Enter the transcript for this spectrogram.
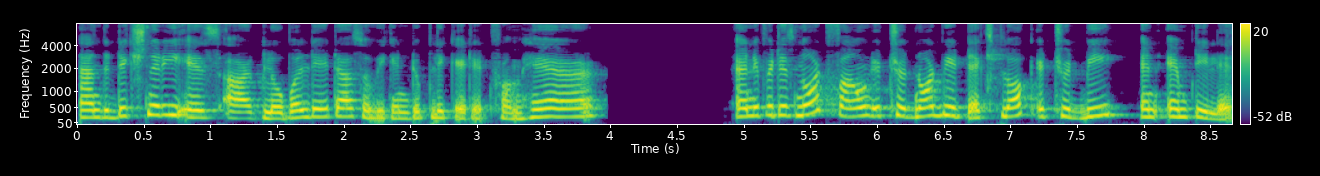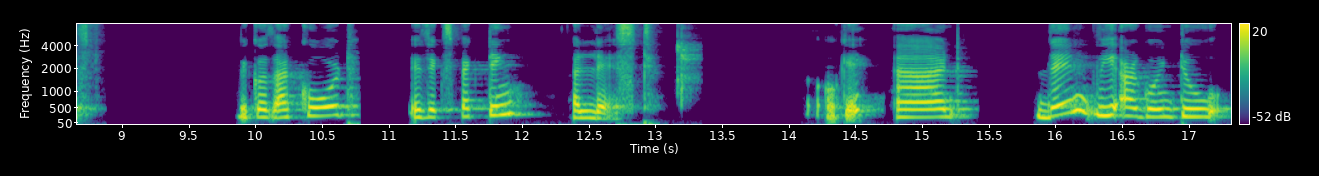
And the dictionary is our global data, so we can duplicate it from here. And if it is not found, it should not be a text block, it should be an empty list. Because our code is expecting a list. Okay, and then we are going to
